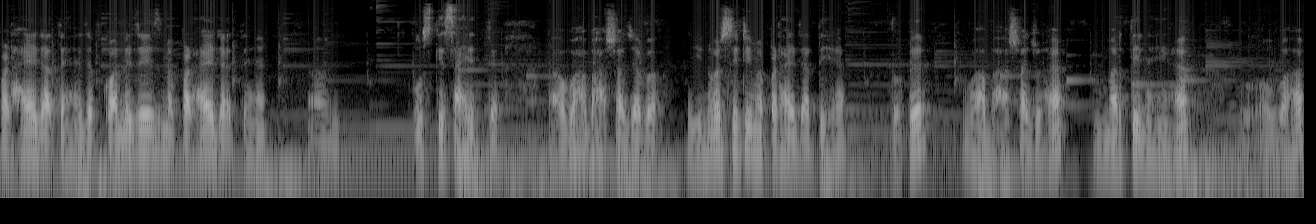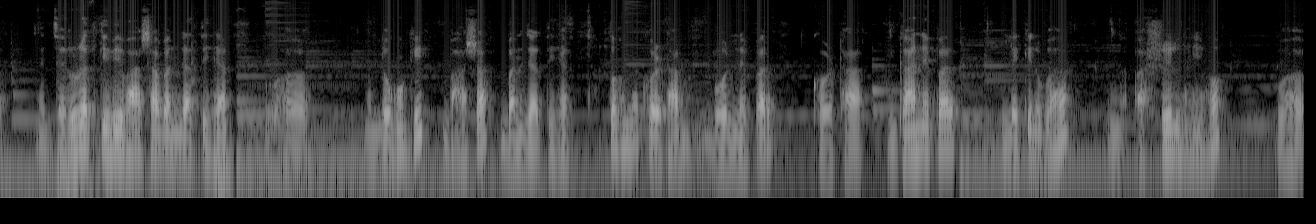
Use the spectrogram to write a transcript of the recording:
पढ़ाए जाते हैं, जब कॉलेजेस में पढ़ाए जाते हैं उसके साहित्य वह भाषा जब यूनिवर्सिटी में पढ़ाई जाती है तो फिर वह भाषा जो है मरती नहीं है। वह ज़रूरत की भी भाषा बन जाती है, वह लोगों की भाषा बन जाती है। तो हमें खोरठा बोलने पर, खोरठा गाने पर, लेकिन वह अश्लील नहीं हो, वह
